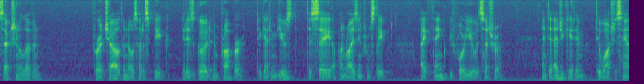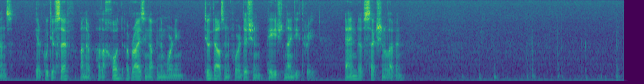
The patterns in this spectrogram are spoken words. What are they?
Section 11. For a child who knows how to speak, it is good and proper to get him used to say upon rising from sleep, I thank before you, etc., and to educate him to wash his hands. Yalkut Yosef on the Halachot of Rising Up in the Morning, 2004 edition, page 93. End of section 11.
